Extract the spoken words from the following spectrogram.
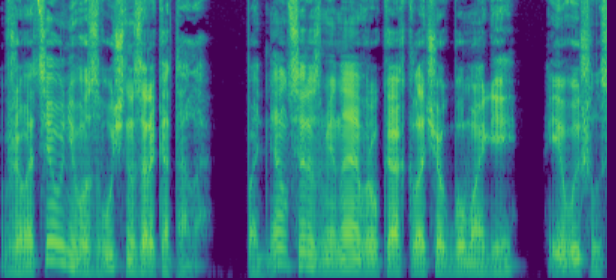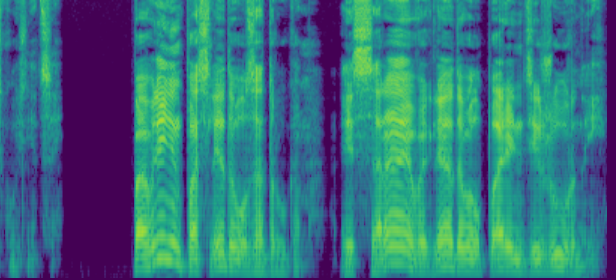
В животе у него звучно зарокотало. Поднялся, разминая в руках клочок бумаги, и вышел из кузницы. Павленин последовал за другом. Из сарая выглядывал парень дежурный,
